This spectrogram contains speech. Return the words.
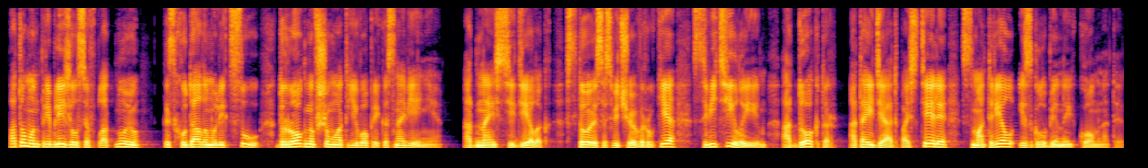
Потом он приблизился вплотную к исхудалому лицу, дрогнувшему от его прикосновения. Одна из сиделок, стоя со свечой в руке, светила им, а доктор, отойдя от постели, смотрел из глубины комнаты.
